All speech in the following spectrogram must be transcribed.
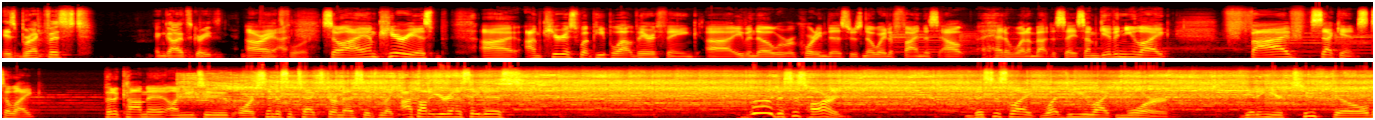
is breakfast and God's great All right. So I am curious. Uh, I'm curious what people out there think. Uh, even though we're recording this, there's no way to find this out ahead of what I'm about to say. So I'm giving you like five seconds to like put a comment on YouTube or send us a text or a message. Be like, I thought you were going to say this. This is hard. This is like, what do you like more? Getting your tooth filled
